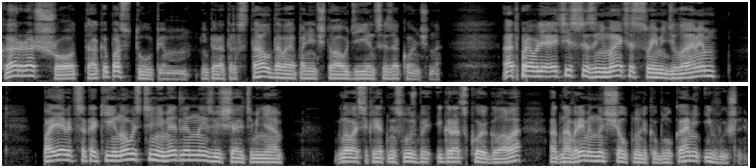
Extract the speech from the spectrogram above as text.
«Хорошо, так и поступим». Император встал, давая понять, что аудиенция закончена. «Отправляйтесь и занимайтесь своими делами. Появятся какие новости, немедленно извещайте меня». Глава секретной службы и городской глава одновременно щелкнули каблуками и вышли.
